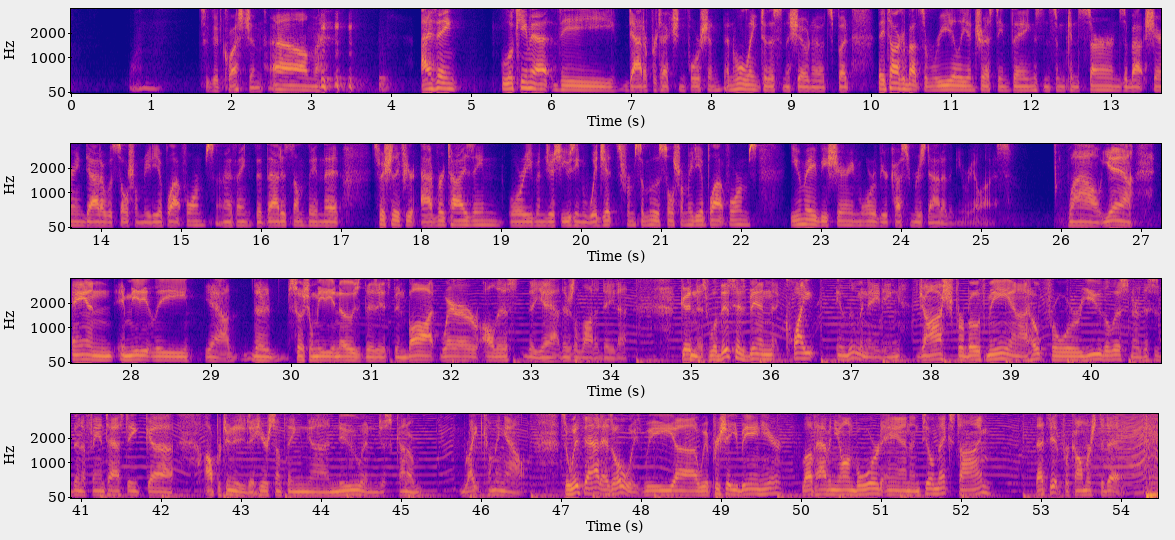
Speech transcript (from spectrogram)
It's a good question. Um, I think looking at the data protection portion, and we'll link to this in the show notes, but they talk about some really interesting things and some concerns about sharing data with social media platforms. And I think that that is something that especially if you're advertising or even just using widgets from some of the social media platforms, you may be sharing more of your customers' data than you realize. Wow. Yeah. And immediately, yeah, the social media knows that it's been bought, where all this, the, yeah, there's a lot of data. Goodness. Well, this has been quite illuminating, Josh, for both me and I hope for you, the listener. This has been a fantastic uh, opportunity to hear something uh, new and just kind of right coming out. So, with that, as always, we uh, we appreciate you being here. Love having you on board. And until next time, that's it for Commerce Today.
